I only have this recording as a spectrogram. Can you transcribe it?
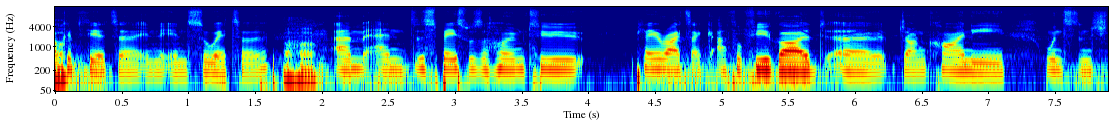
Market Theatre in, in Soweto. Uh-huh. Um, and the space was a home to playwrights like Athol Fugard, uh, John Kani, Winston Sh-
